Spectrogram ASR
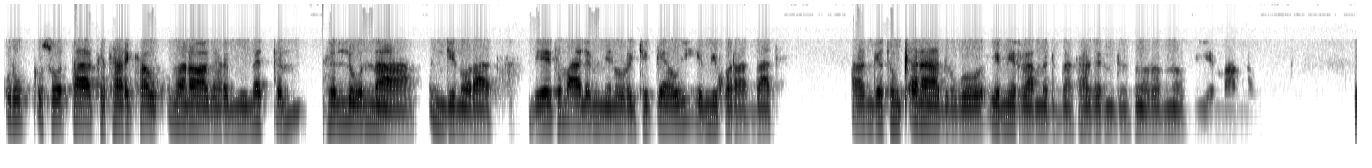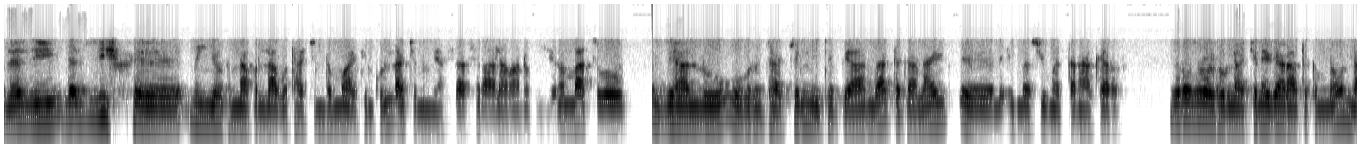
ቁርቁሶ ወጥታ ከታሪካዊ ቁመናዋ ጋር የሚመጥን ሕልውና እንዲኖራት በየትም ዓለም የሚኖር ኢትዮጵያዊ የሚኮራባት አንገቱን ቀና አድርጎ የሚራመድባት ሀገር እንድትኖር ነው የማምነው። ስለዚህ ለዚህ ምኞትና ፍላጎታችን ደግሞ I think ሁላችን የሚያስተሳስር ዓላማ ነው ብዬ ነው የማስበው። እዚህ ያሉ ወገኖቻችን ኢትዮጵያውያን በአጠቃላይ ለኤምባሲው መጠናከር ዞሮ ዞሮ የሁላችን የጋራ ጥቅም ነው እና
